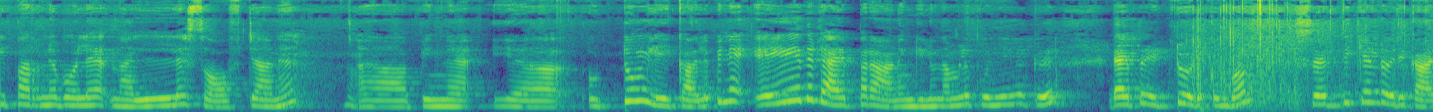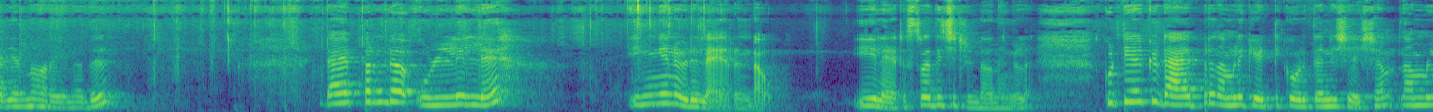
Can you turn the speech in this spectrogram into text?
ഈ പറഞ്ഞ പോലെ നല്ല സോഫ്റ്റാണ് പിന്നെ ഒട്ടും ലീക്കാവില്ല പിന്നെ ഏത് ഡയപ്പർ ആണെങ്കിലും നമ്മൾ കുഞ്ഞുങ്ങൾക്ക് ഡയപ്പർ ഇട്ട് കൊടുക്കുമ്പോൾ ശ്രദ്ധിക്കേണ്ട ഒരു കാര്യം എന്ന് പറയുന്നത് ഡയപ്പറിന്റെ ഉള്ളിൽ ഇങ്ങനെ ഒരു ലെയർ ഉണ്ടാവും. ഈ ലെയർ ശ്രദ്ധിച്ചിട്ടുണ്ടാവും നിങ്ങൾ കുട്ടികൾക്ക് ഡയപ്പർ നമ്മൾ കെട്ടിക്കൊടുത്തതിന് ശേഷം നമ്മൾ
